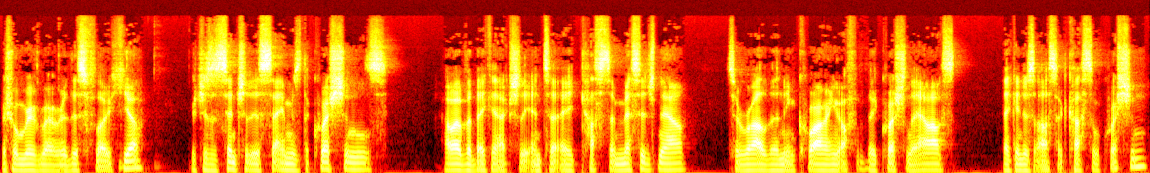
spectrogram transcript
which will move them over to this flow here, which is essentially the same as the questions. However, they can actually enter a custom message now. So rather than inquiring off of the question they asked, they can just ask a custom question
